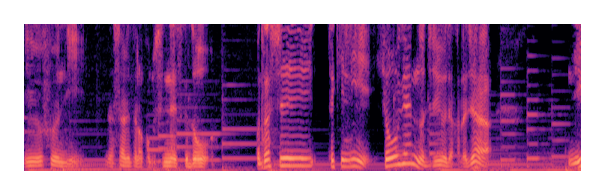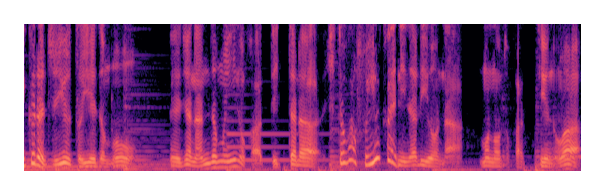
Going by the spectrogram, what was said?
いうふうに出されたのかもしれないですけど私的に表現の自由だからじゃあいくら自由といえども、えー、じゃあ何でもいいのかって言ったら人が不愉快になるようなものとかっていうのは、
